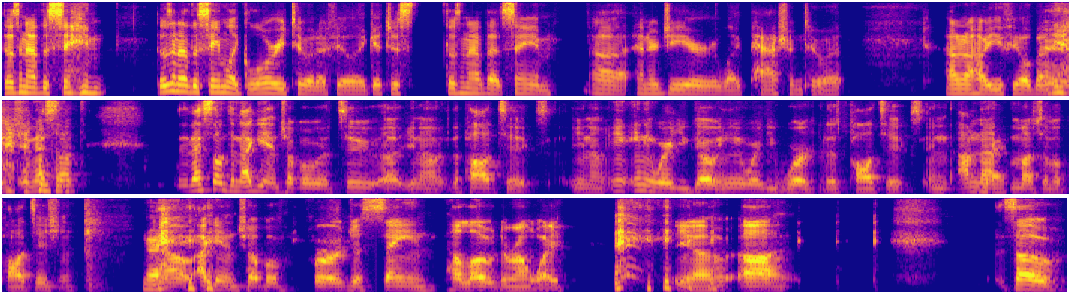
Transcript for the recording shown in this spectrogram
doesn't have the same doesn't have the same like glory to it. I feel like it just doesn't have that same uh, energy or like passion to it. I don't know how you feel about and, it. And that's not, that's something I get in trouble with too. Uh, you know, the politics. You know, anywhere you go, anywhere you work, there's politics, and I'm not right. much of a politician. Right. You know, I get in trouble for just saying hello the wrong way. You know, uh, so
